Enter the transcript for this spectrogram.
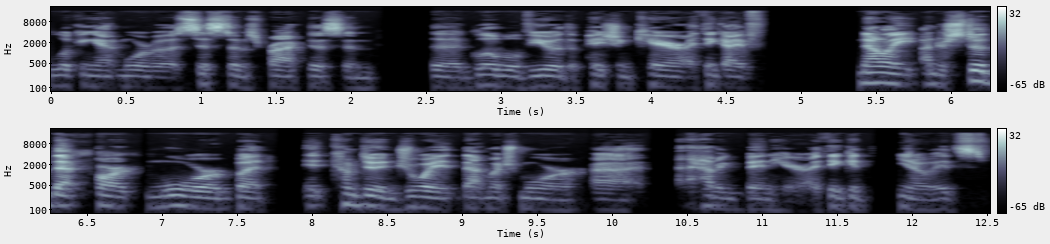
looking at more of a systems practice and the global view of the patient care, I think I've not only understood that part more, but it come to enjoy it that much more uh, having been here. I think it, you know, it's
